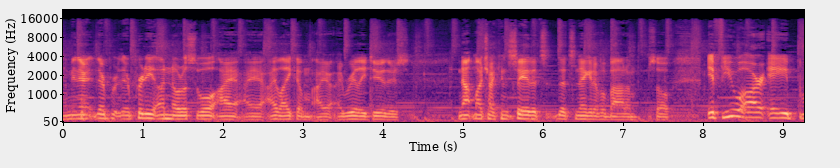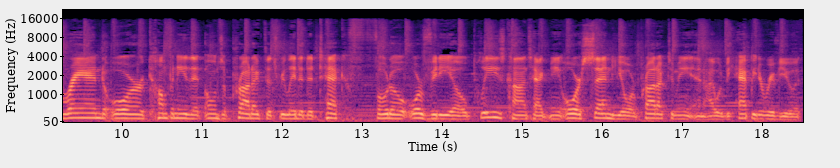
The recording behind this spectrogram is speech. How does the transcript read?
I mean, they're they're they're pretty unnoticeable. I I, I like them. I, I really do. There's not much I can say that's that's negative about them. So, if you are a brand or company that owns a product that's related to tech, photo or video, please contact me or send your product to me and I would be happy to review it.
